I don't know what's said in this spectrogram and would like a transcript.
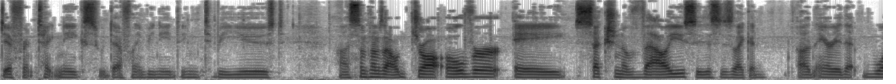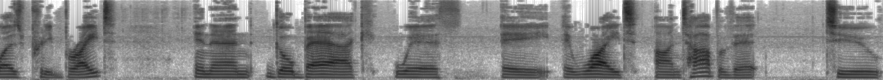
different techniques would definitely be needing to be used uh, sometimes I'll draw over a section of value. So this is like a, an area that was pretty bright. And then go back with a, a white on top of it to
